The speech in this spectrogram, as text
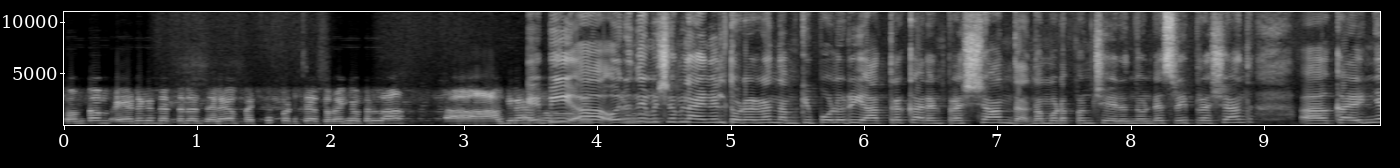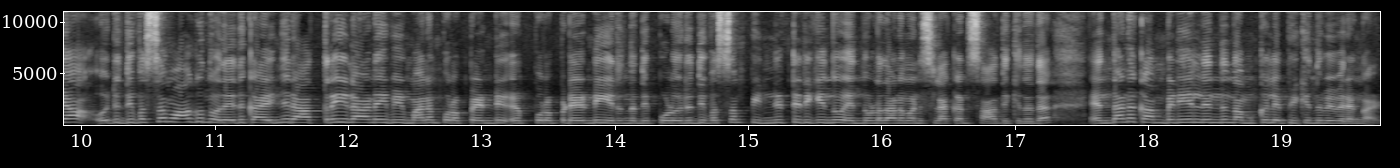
സ്വന്തം ഏതെങ്കിലും തരത്തിലുള്ള നില മെച്ചപ്പെടുത്തുക തുടങ്ങിയിട്ടുള്ള ആ, ആഗ്രഹങ്ങൾ എബി ആ, ഒരു നിമിഷം ലൈനിൽ തുടരണം. നമുക്കിപ്പോൾ ഒരു യാത്രക്കാരൻ പ്രശാന്ത് നമ്മോടൊപ്പം ചേരുന്നുണ്ട്. ശ്രീ പ്രശാന്ത് കഴിഞ്ഞ ഒരു ദിവസമാകുന്നു. അതായത് കഴിഞ്ഞ രാത്രിയിലാണ് ഈ വിമാനം പുറപ്പെടേണ്ടി പുറപ്പെടേണ്ടിയിരുന്നത്. ഇപ്പോൾ ഒരു ദിവസം പിന്നിട്ടിരിക്കുന്നു എന്നുള്ളതാണ് മനസ്സിലാക്കാൻ സാധിക്കുന്നത്. എന്താണ് കമ്പനിയിൽ നിന്ന് നമുക്ക് ലഭിക്കുന്ന വിവരങ്ങൾ?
